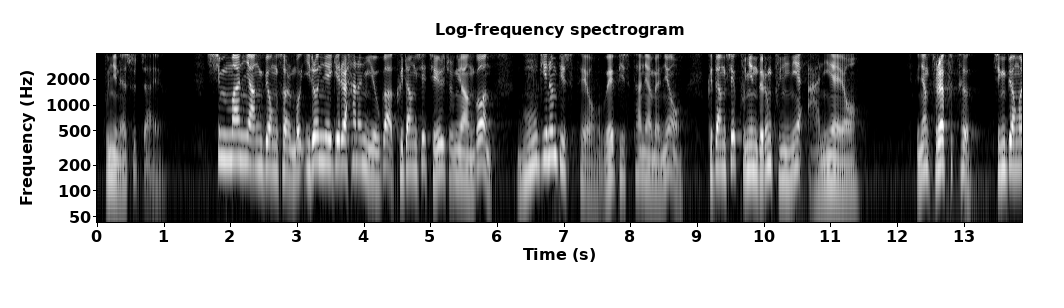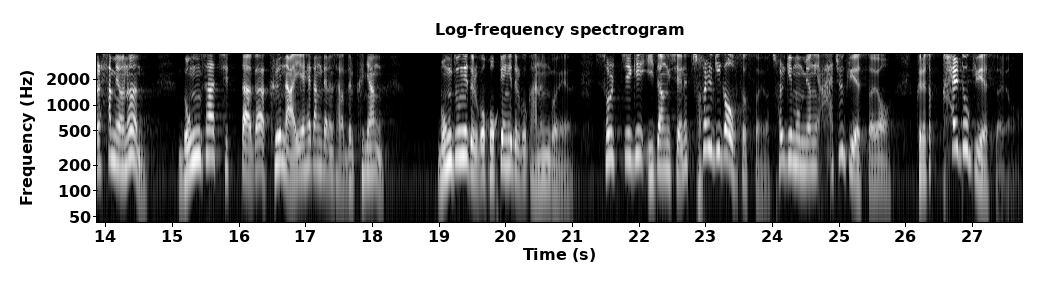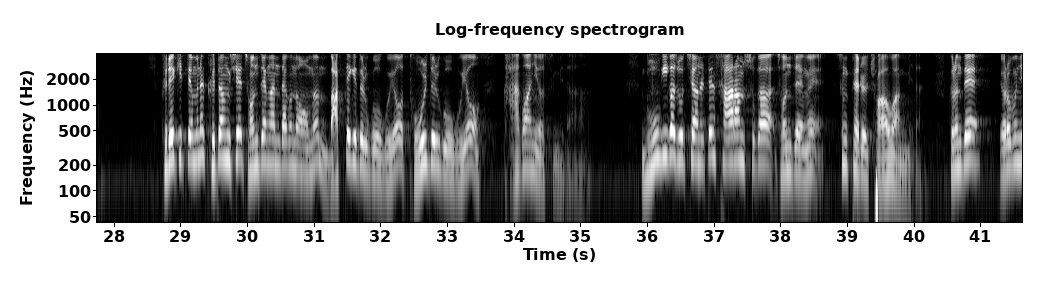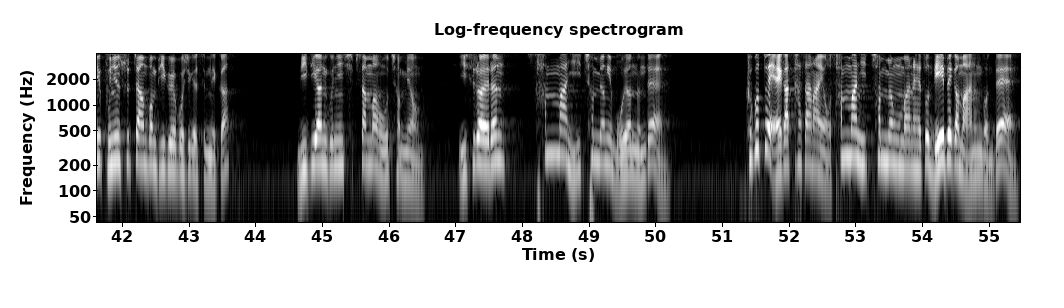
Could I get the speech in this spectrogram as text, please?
군인의 숫자예요. 10만 양병설 뭐 이런 얘기를 하는 이유가 그 당시에 제일 중요한 건 무기는 비슷해요. 왜 비슷하냐면요. 그 당시에 군인들은 군인이 아니에요. 그냥 드래프트 징병을 하면은 농사 짓다가 그 나이에 해당되는 사람들 그냥 몽둥이 들고 곡괭이 들고 가는 거예요. 솔직히 이 당시에는 철기가 없었어요. 철기 문명이 아주 귀했어요. 그래서 칼도 귀했어요. 그랬기 때문에 그 당시에 전쟁한다고 나오면 막대기 들고 오고요, 돌 들고 오고요, 가관이었습니다. 무기가 좋지 않을 땐 사람 수가 전쟁의 승패를 좌우합니다. 그런데 여러분이 군인 숫자 한번 비교해 보시겠습니까? 미디안 군인 13만 5천 명, 이스라엘은 3만 2천 명이 모였는데 그것도 애가 타잖아요. 3만 2천 명만 해도 4배가 많은 건데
